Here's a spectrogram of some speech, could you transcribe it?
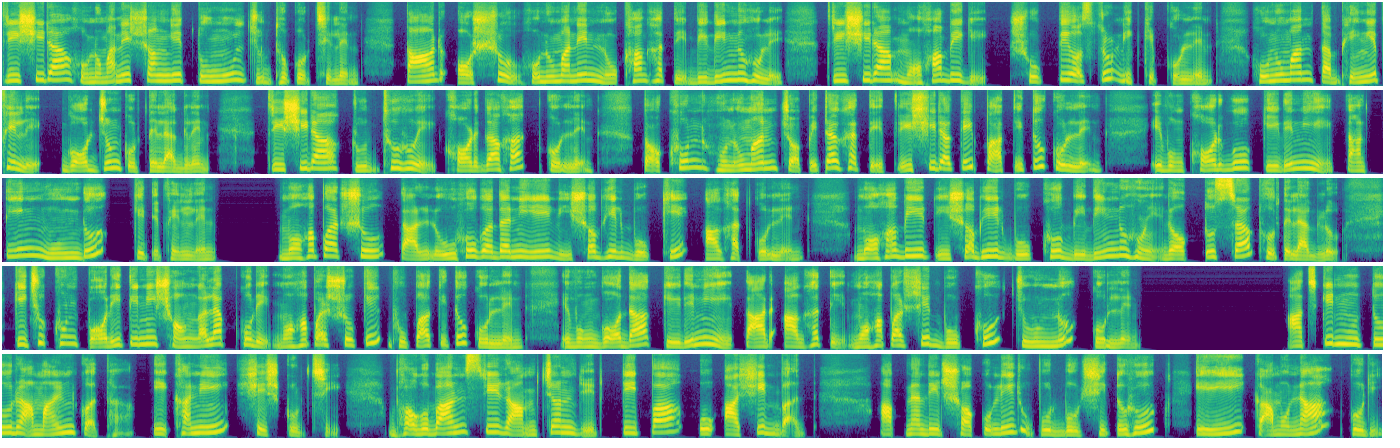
ত্রিশিরা হনুমানের সঙ্গে তুমুল যুদ্ধ করছিলেন। তার অশ্ব হনুমানের নখাঘাতে বিদীর্ণ হলে ত্রিশিরা মহাবেগে শক্তি অস্ত্র নিক্ষেপ করলেন। হনুমান তা ভেঙে ফেলে গর্জন করতে লাগলেন। ত্রিশিরা ক্রুদ্ধ হয়ে খড়গাঘাত করলেন। তখন হনুমান চপেটাঘাতে ত্রিশিরাকে পাতিত করলেন এবং খড়গ কেড়ে নিয়ে তাঁর তিন মুন্ড কেটে ফেললেন। মহাপার্শ্ব তার লৌহ গদা নিয়ে ঋষভের বক্ষে আঘাত করলেন। মহাবীর ঋষভের বক্ষ বিদীর্ণ হয়ে রক্তস্রাব হতে লাগল। কিছুক্ষণ পরে তিনি সংজ্ঞালাপ করে মহাপার্শ্বকে ভূপাতিত করলেন এবং গদা কেড়ে নিয়ে তার আঘাতে মহাপার্শ্বের বক্ষ চূর্ণ করলেন। আজকের মতো রামায়ণ কথা এখানেই শেষ করছি। ভগবান শ্রী রামচন্দ্রের কৃপা ও আশীর্বাদ আপনাদের সকলের উপর বর্ষিত হোক এই কামনা করি।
